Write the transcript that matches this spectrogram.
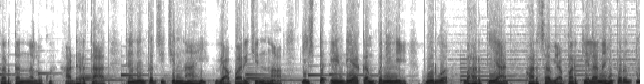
करताना लोक आढळतात. त्यानंतरची चिन्ह आहे व्यापारी चिन्ह. ईस्ट इंडिया कंपनीने पूर्व भारतीयात फारसा व्यापार केला नाही परंतु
